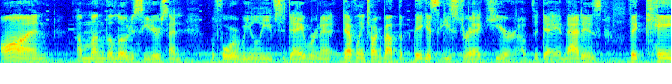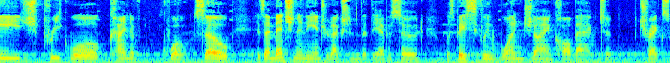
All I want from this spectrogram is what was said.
on Among the Lotus Eaters. And before we leave today, we're going to definitely talk about the biggest Easter egg here of the day, and that is the Cage prequel kind of quote. So, as I mentioned in the introduction, that the episode was basically one giant callback to Trek's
